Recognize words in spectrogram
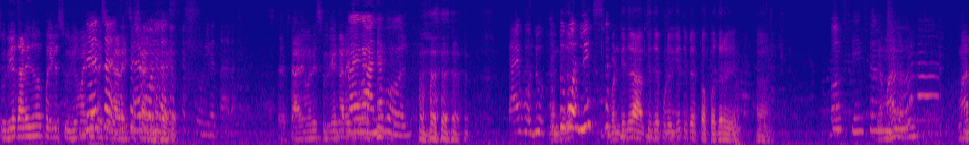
सूर्य काढायचं पहिले सूर्य माहिती दे कसे काढायचे शाळेमध्ये बोललास? सूर्य तारा. शाळेमध्ये सूर्य काढायचे? बोल काय बोलू तू बोललीस पण तिथे आरती ते पुढे घे तिथे प- पदर आहे हा बघ. मार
